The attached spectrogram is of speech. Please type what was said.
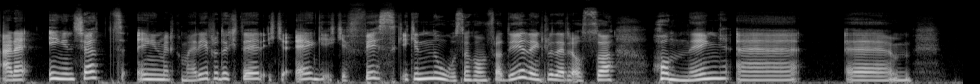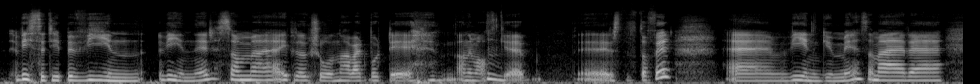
er det ingen kjøtt, ingen melk- og meieriprodukter, ikke egg, ikke fisk, ikke noe som kommer fra dyr. Det inkluderer også honning, eh, visse typer vin, viner som eh, i produksjonen har vært borti animalske eh, reststoffer. Eh, vingummi som er, eh,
